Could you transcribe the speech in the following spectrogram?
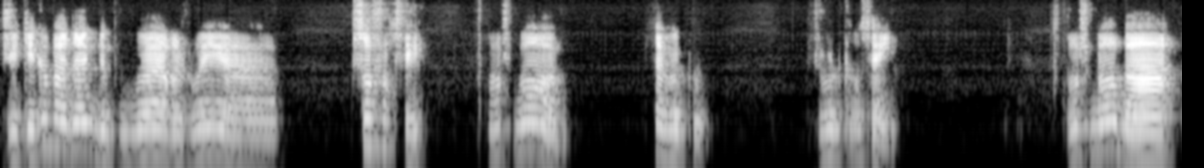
j'étais comme un dingue de pouvoir jouer sans forcer. Franchement, ça vaut le coup je vous le conseille. Franchement, bah,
